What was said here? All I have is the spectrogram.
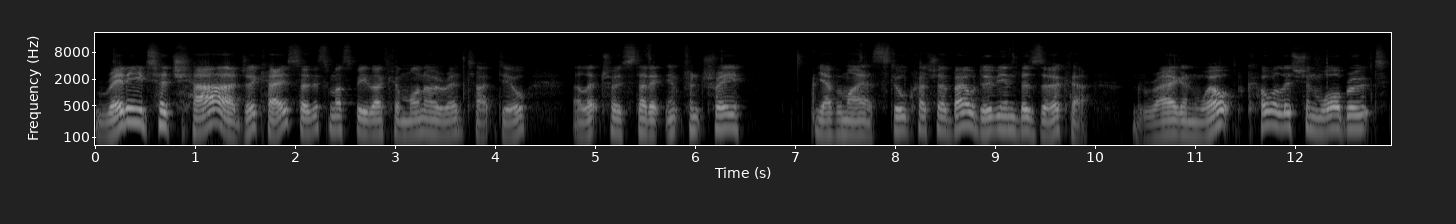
Ready to charge. Okay, so this must be like a mono red type deal. Electrostatic Infantry, Yavimaya Steelcrusher, Balduvian Berserker, Dragon Whelp, Coalition Warbrute,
